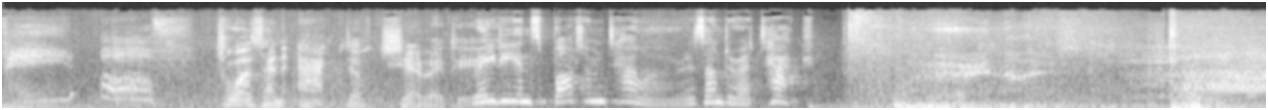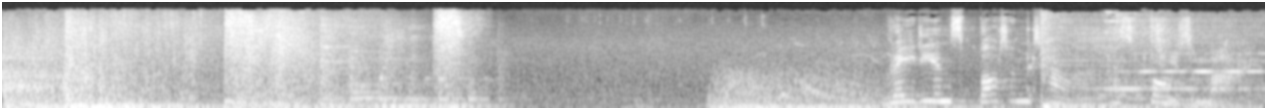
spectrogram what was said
Pay off. Twas an act of charity. Radiant's bottom tower is under attack. Radiant's bottom tower has fallen. mine.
